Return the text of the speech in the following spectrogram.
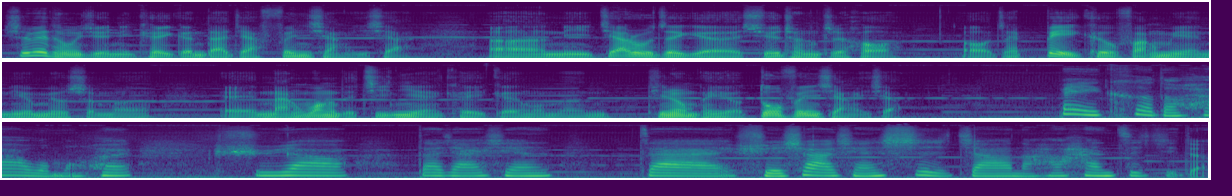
师妹同学，你可以跟大家分享一下，呃，你加入这个学程之后哦，在备课方面，你有没有什么诶难忘的经验可以跟我们听众朋友多分享一下？备课的话，我们会需要大家先在学校先试教，然后和自己的。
